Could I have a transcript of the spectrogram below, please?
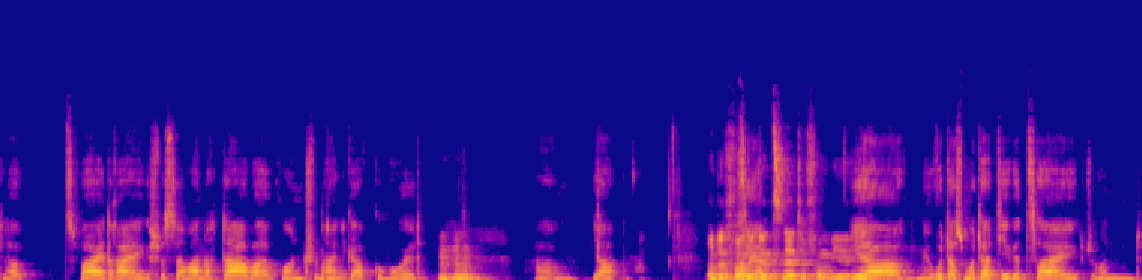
glaub, zwei, drei Geschwister waren noch da, aber wurden schon einige abgeholt. Mhm. Ähm, ja. Und das war eine ganz nette Familie. Ja, mir wurde das Muttertier gezeigt und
